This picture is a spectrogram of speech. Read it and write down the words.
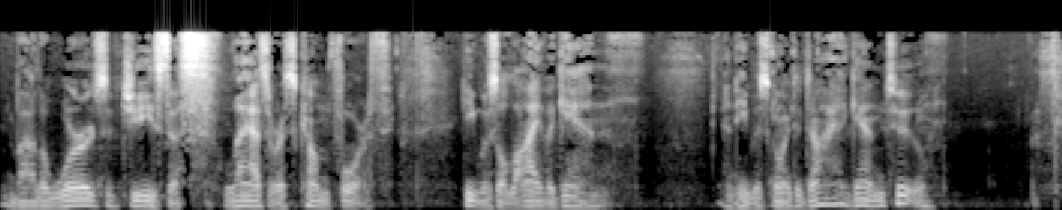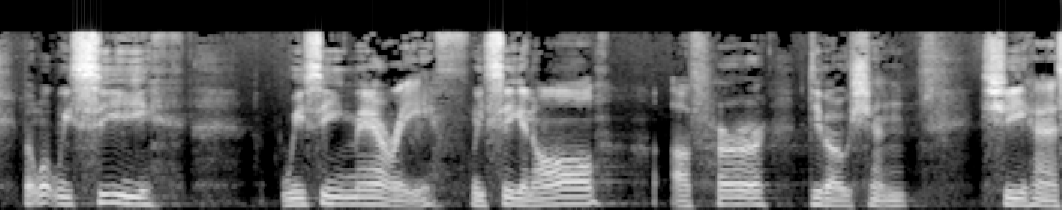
And by the words of Jesus, Lazarus come forth. He was alive again. And he was going to die again too. But what we see, we see Mary, we see in all of her devotion, she has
